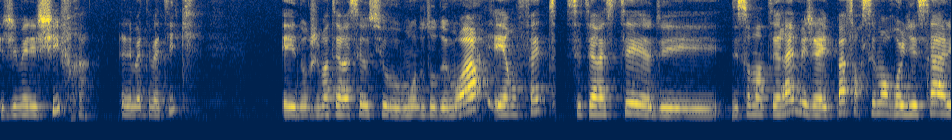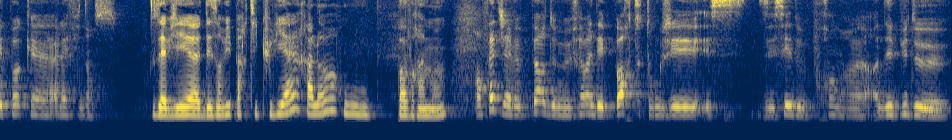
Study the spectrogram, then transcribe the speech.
j'aimais les chiffres les mathématiques. Et donc je m'intéressais aussi au monde autour de moi. Et en fait, c'était resté des, des centres d'intérêt, mais je n'avais pas forcément relié ça à l'époque à, la finance. Vous aviez euh, des envies particulières alors ou pas vraiment? En fait, j'avais peur de me fermer des portes, donc j'ai essayé de prendre un début de,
